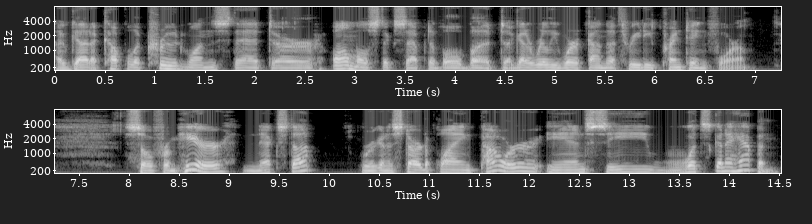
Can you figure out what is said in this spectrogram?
I've got a couple of crude ones that are almost acceptable, but I got to really work on the 3D printing for them. So from here, next up, we're going to start applying power and see what's going to happen.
